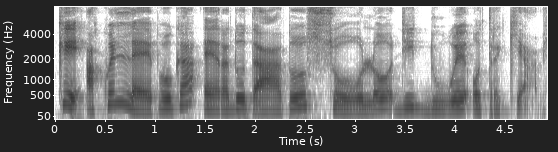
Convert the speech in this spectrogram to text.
che a quell'epoca era dotato solo di due o tre chiavi.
